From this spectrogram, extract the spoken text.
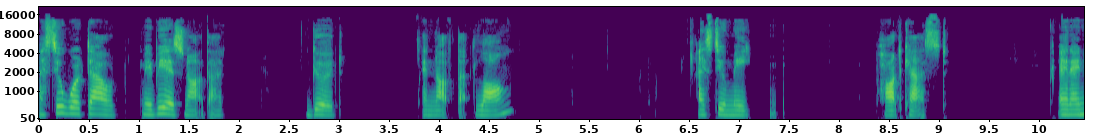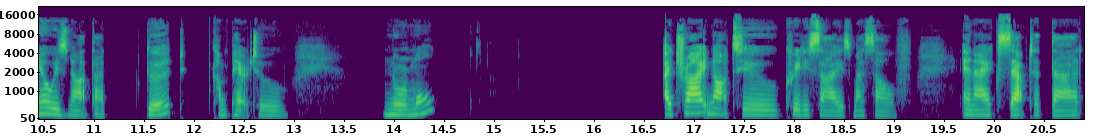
I still worked out. Maybe it's not that good and not that long. I still make podcast. And I know it's not that good compared to normal. I tried not to criticize myself and I accepted that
